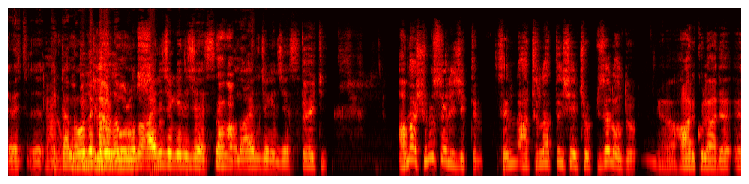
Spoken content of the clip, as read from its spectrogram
Evet, e, Yani Ekrem orada kalalım. Onu ayrıca geleceğiz. Tamam. Onu ayrıca geleceğiz. Peki. Ama şunu söyleyecektim. Senin hatırlattığın şey çok güzel oldu. Ee, harikulade e,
